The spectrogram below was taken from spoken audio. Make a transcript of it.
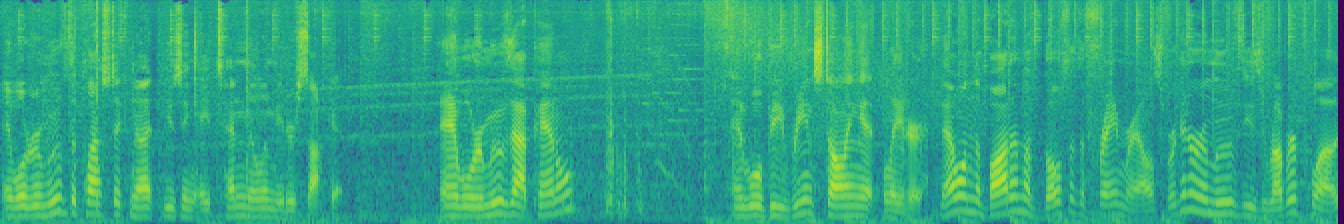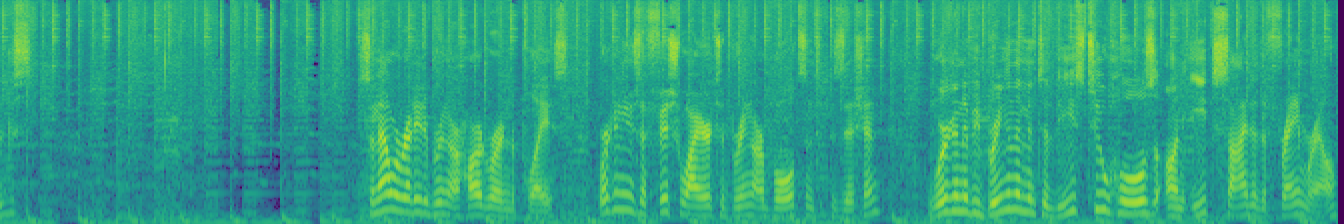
And we'll remove the plastic nut using a 10 millimeter socket. And we'll remove that panel and we'll be reinstalling it later. Now on the bottom of both of the frame rails, we're gonna remove these rubber plugs So now we're ready to bring our hardware into place. We're gonna use a fish wire to bring our bolts into position. We're gonna be bringing them into these two holes on each side of the frame rail.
